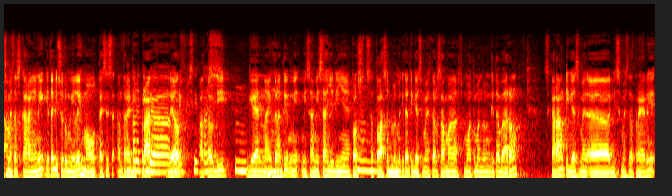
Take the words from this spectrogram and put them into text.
semester sekarang ini kita disuruh milih mau tesis antara, di Antara Prague, tiga Delft atau di Gen. Nah, itu nanti mi- misah-misah jadinya. Kalau setelah sebelumnya kita tiga semester sama semua teman-teman kita bareng, sekarang tiga semester di semester terakhir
